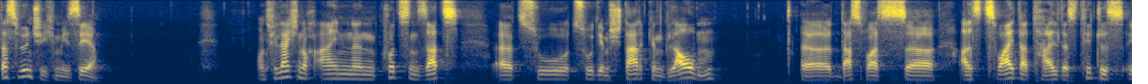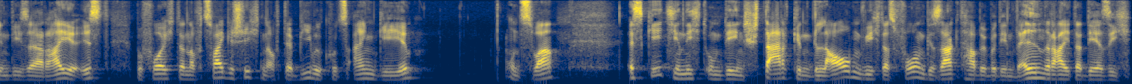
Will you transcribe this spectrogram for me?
Das wünsche ich mir sehr. Und vielleicht noch einen kurzen Satz äh, zu, zu dem starken Glauben, äh, das, was äh, als zweiter Teil des Titels in dieser Reihe ist, bevor ich dann auf zwei Geschichten auf der Bibel kurz eingehe. Und zwar, es geht hier nicht um den starken Glauben, wie ich das vorhin gesagt habe, über den Wellenreiter, der sich,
